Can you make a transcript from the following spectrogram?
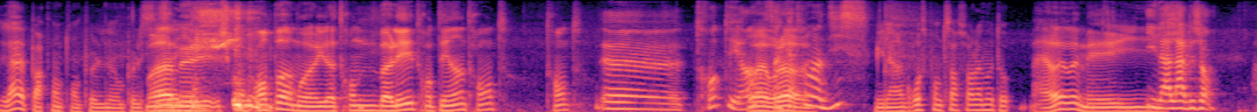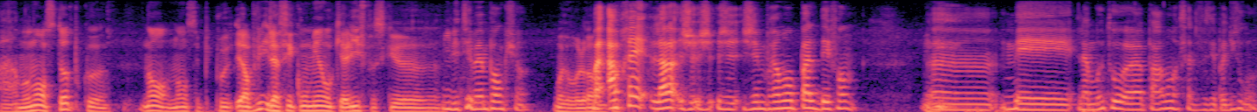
là, par contre, on peut le, on peut le Ouais, cisailler. mais je comprends pas, moi. Il a 30 balais, 31, 30, 30. euh, 31, Ouais, c'est voilà, 90. Mais il a un gros sponsor sur la moto. Bah ouais, ouais, mais il... Il a l'argent. À un moment, stop, quoi. Non, non, c'est plus possible. Et en plus, il a fait combien au qualif Parce que... Il était même pas en Q1. Ouais, voilà. Bah, après, là, je- je- je- j'aime vraiment pas le défendre. Euh, mais la moto, euh, apparemment, ça le faisait pas du tout. hein,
